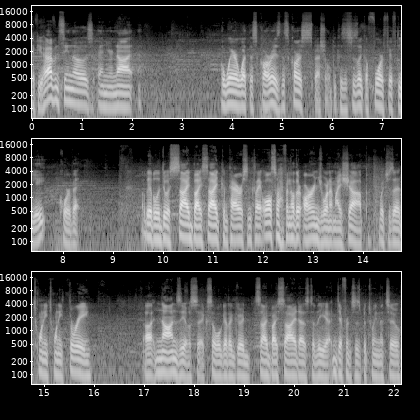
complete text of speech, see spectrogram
if you haven't seen those and you're not aware what this car is, this car is special because this is like a 458 Corvette. I'll be able to do a side-by-side -side comparison because I also have another orange one at my shop, which is a 2023 uh, non-Z06. So we'll get a good side-by-side -side as to the uh, differences between the two.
